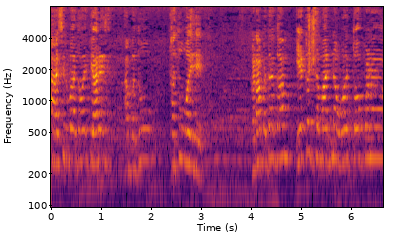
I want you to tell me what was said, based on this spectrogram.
આશીર્વાદ હોય ત્યારે આ બધું થતું હોય છે. ઘણા બધા ગામ એક જ સમાજના હોય તો પણ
